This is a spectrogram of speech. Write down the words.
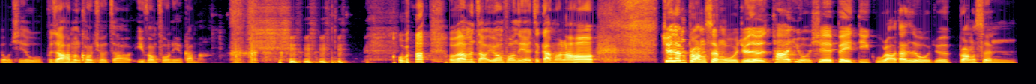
因为我其实我不知道他们控球找 Evan f o r n i e r 干嘛，我不知道，我不知道他们找 Evan f o r n i e r 在干嘛，然后。Jalen Brunson，我觉得他有些被低估了，但是我觉得 Brunson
